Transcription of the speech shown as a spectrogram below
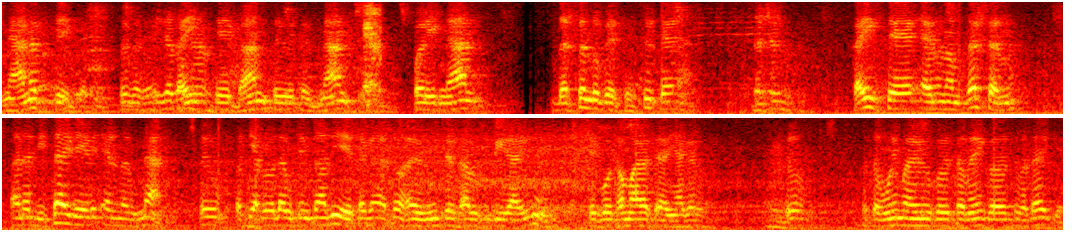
જ્ઞાન જ? કંઈક છે ભાન થયું એટલે જ્ઞાન છે. પણ એ જ્ઞાન દર્શન રૂપે છે. શું છે? દર્શન કંઈક છે એનું નામ દર્શન અને ડિસાઇડેડ એનું નામ જ્ઞાન. પછી આપણે બધા ઉઠીને ત્યાં જઈએ તો તો હું છે સારું છૂટી આવ્યું ને. એ ગોઠા મારે છે અહીંયા આગળ. તો હું હું એવું કરું તમે કહો તો બધા કે.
